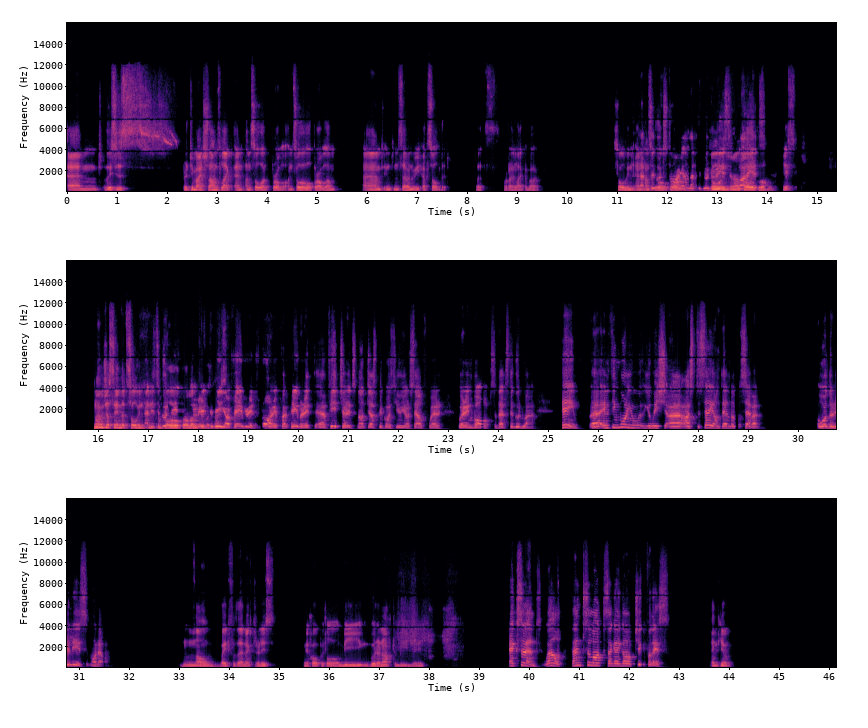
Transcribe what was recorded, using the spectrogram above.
And this is pretty much sounds like an unsolved problem, unsolvable problem. And in 10.7 we have solved it. That's what I like about solving an That's a good story, problem. and that's a good solving reason why it's. Problem. Yes. No, I was just saying that solving and an it's a good problem for it to be nice. your favorite story, favorite uh, feature. It's not just because you yourself were were involved. So that's the good one. Hey, uh, anything more you you wish uh, us to say on 10.7 or the release model? No, wait for the next release we hope it'll be good enough to be released. Excellent. Well, thanks a lot, Sergei Golubchik, for this. Thank you.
